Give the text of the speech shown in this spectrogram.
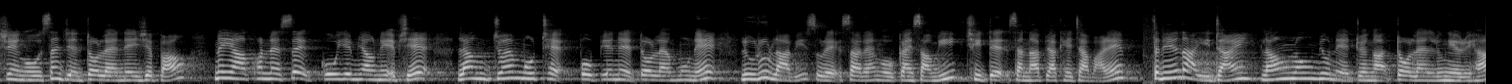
ရှင်ကိုစန့်ကျင်တော်လှန်တဲ့ရစ်ပေါင်း289ရက်မြောက်နေ့အဖြစ်လောင်ကျွမ်းမှုထက်ပိုပြင်းတဲ့တော်လှန်မှုနဲ့လူလူလာပြီးဆိုတဲ့စာတမ်းကိုကင်ဆောင်ပြီးချီတက်ဆန္ဒပြခဲ့ကြပါတယ်။တနင်္သာရီတိုင်းလောင်လုံးမြို့နယ်အတွင်းကတော်လှန်လူငယ်တွေဟာ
